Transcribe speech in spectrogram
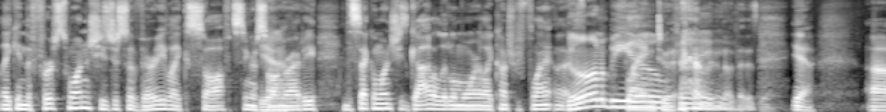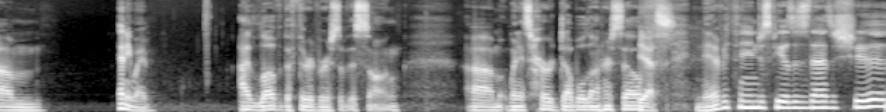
like in the first one, she's just a very like soft singer songwriter. And the second one, she's got a little more like country flang, uh, Gonna be flang to it. I don't okay. even know what that is. Yeah. Um, anyway, I love the third verse of this song. Um, when it's her doubled on herself. Yes. And everything just feels as as it should.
